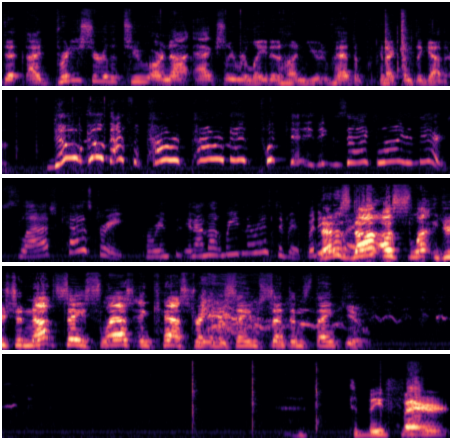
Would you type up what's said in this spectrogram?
That, I'm pretty sure the two are not actually related, hun. You've had to connect them together. No, no, that's what Power Power Man put that exact line in there. Slash castrate. Parentheses, and I'm not reading the rest of it. But That is anyway. not a sla- You should not say slash and castrate in the same sentence. Thank you. To be fair,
